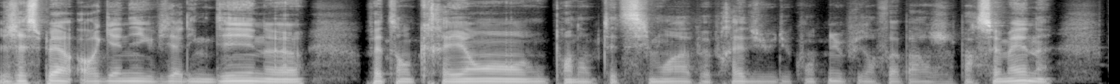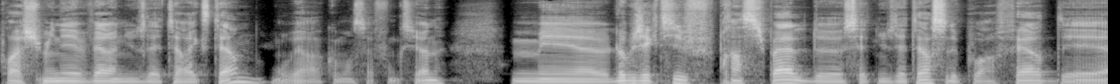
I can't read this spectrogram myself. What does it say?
j'espère organique via LinkedIn, euh, en fait en créant pendant peut-être six mois à peu près du, du contenu plusieurs fois par par semaine pour acheminer vers une newsletter externe. On verra comment ça fonctionne. Mais l'objectif principal de cette newsletter, c'est de pouvoir faire des,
